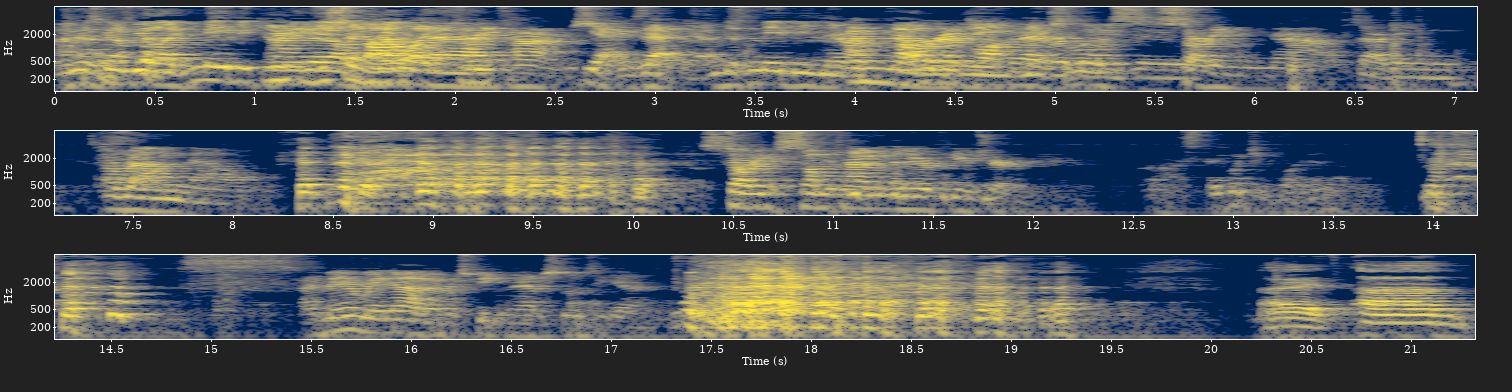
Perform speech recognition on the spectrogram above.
I'm just gonna be like maybe You, kind you of said about no like that. three times. Yeah, exactly. I'm just maybe never. I'm never going to talk in never going absolutes to starting now. starting around now. Starting sometime in the near future. Uh, oh, stay what you wanted. I may or may not ever speak in absolutes again. All right. Um,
